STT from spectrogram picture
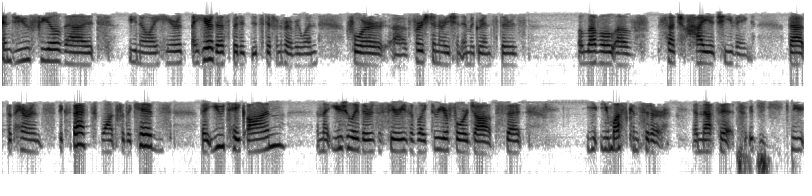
And do you feel that you know I hear I hear this, but it, it's different for everyone. For uh, first generation immigrants, there's a level of such high achieving that the parents expect, want for the kids, that you take on, and that usually there's a series of like three or four jobs that you, you must consider, and that's it. Can you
